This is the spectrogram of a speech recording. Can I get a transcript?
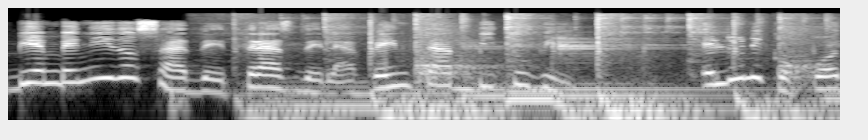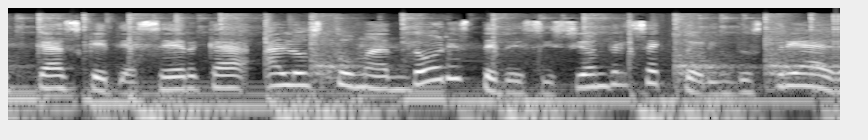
Bienvenidos a Detrás de la Venta B2B, el único podcast que te acerca a los tomadores de decisión del sector industrial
